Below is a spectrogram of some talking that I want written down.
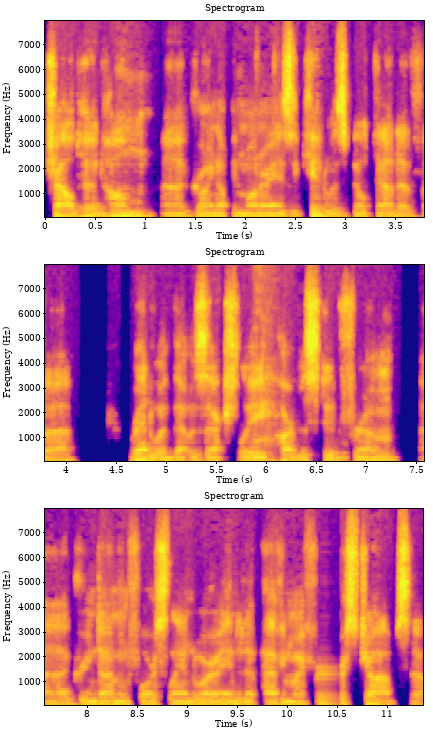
childhood home, uh, growing up in Monterey as a kid, was built out of uh, redwood that was actually harvested from uh, Green Diamond Forest land, where I ended up having my first job. So,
